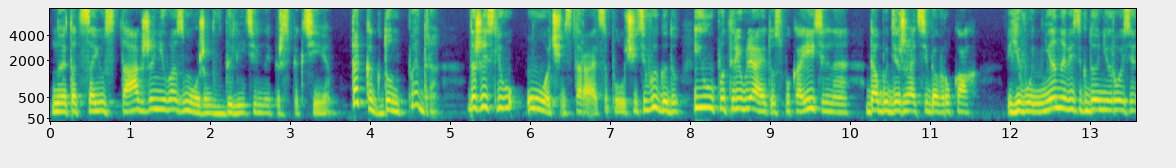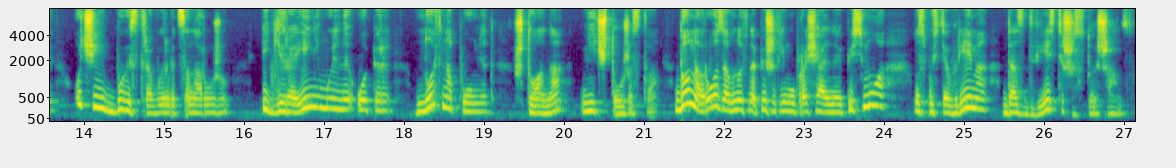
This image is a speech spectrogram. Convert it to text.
но этот союз также невозможен в длительной перспективе, так как Дон Педро, даже если очень старается получить выгоду и употребляет успокоительное, дабы держать себя в руках, его ненависть к Доне Розе очень быстро вырвется наружу, и героини мыльной оперы вновь напомнят, что она – ничтожество. Дона Роза вновь напишет ему прощальное письмо, но спустя время даст 206 шанс.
